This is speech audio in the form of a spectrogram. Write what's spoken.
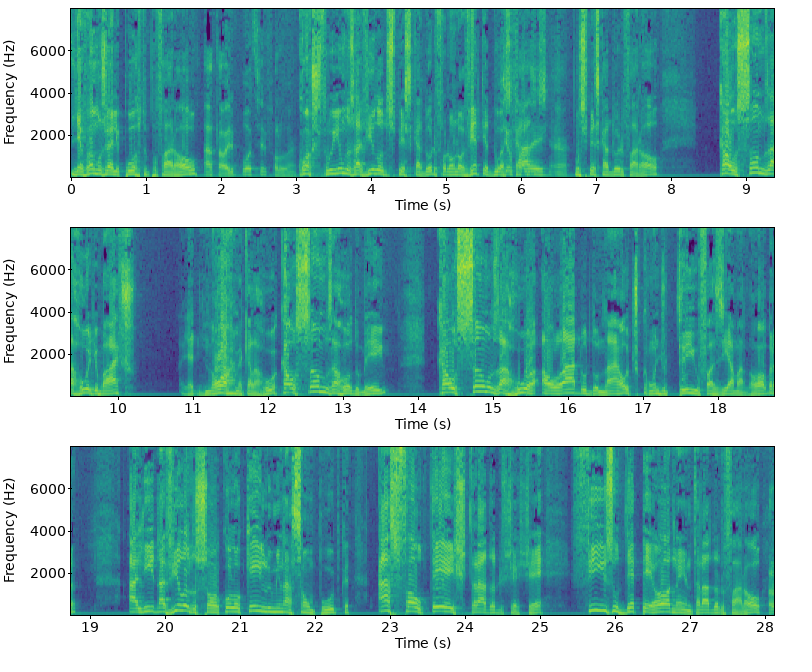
Levamos o heliporto para o Farol. Ah, tá, o heliporto você falou. É. Construímos a Vila dos Pescadores, foram 92 casas é. para os pescadores do Farol. Calçamos a rua de baixo, é enorme aquela rua. Calçamos a rua do meio. Calçamos a rua ao lado do Náutico, onde o trio fazia a manobra. Ali na Vila do Sol, coloquei iluminação pública, asfaltei a estrada do Xexé Fiz o DPO na entrada do farol. A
